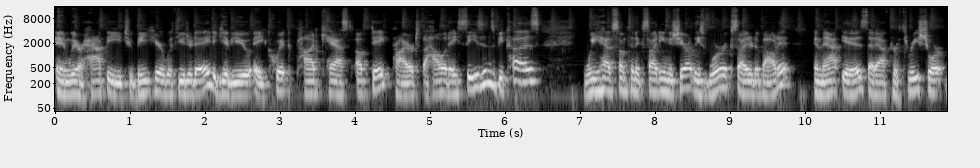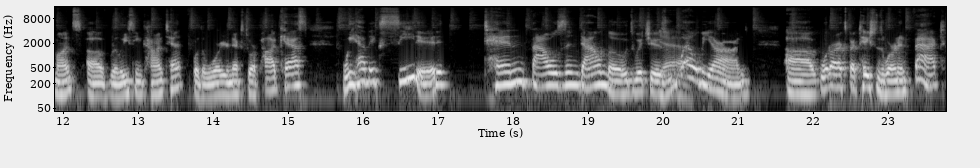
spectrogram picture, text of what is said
And we are happy to be here with you today to give you a quick podcast update prior to the holiday seasons because we have something exciting to share. At least we're excited about it. And that is that after three short months of releasing content for the Warrior Next Door podcast, we have exceeded 10,000 downloads, which is yeah. well beyond uh, what our expectations were. And in fact,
